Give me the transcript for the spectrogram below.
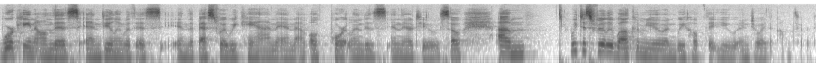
working on this and dealing with this in the best way we can. And um, oh, Portland is in there too. So um, we just really welcome you, and we hope that you enjoy the concert.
